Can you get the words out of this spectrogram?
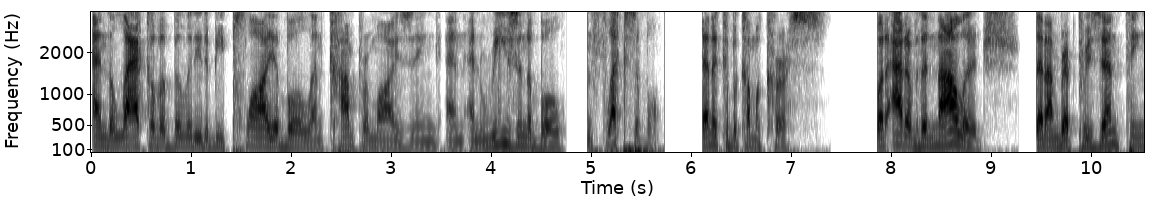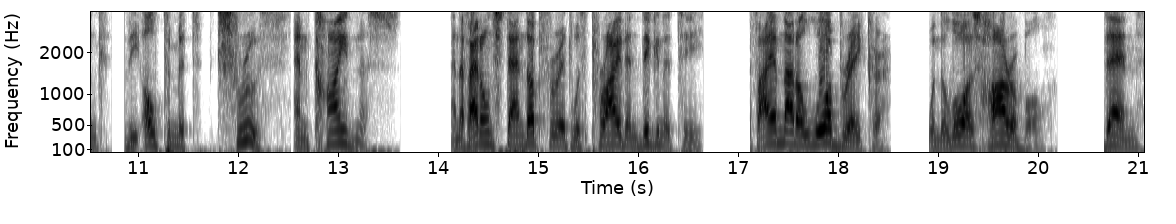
and the lack of ability to be pliable and compromising and, and reasonable and flexible, then it could become a curse. But out of the knowledge that I'm representing the ultimate truth and kindness, and if I don't stand up for it with pride and dignity, if I am not a lawbreaker, when the law is horrible, then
